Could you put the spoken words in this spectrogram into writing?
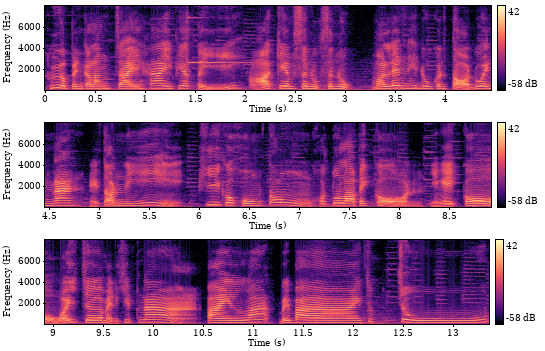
เพื่อเป็นกำลังใจให้พี่ตีหาเกมสนุกๆมาเล่นให้ดูกันต่อด้วยนะ ในตอนนี้ พี่ก็คงต้องขอตัวลาไปก่อนก่อน ยังไงก็ไว้เจอกันใหม่ในคลิปหน้า ไปละ บ๊ายบาย จุ๊บจุ๊บ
